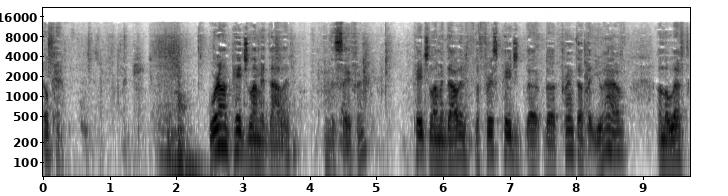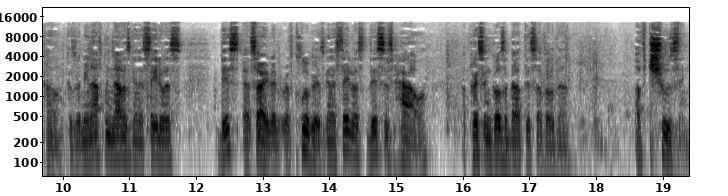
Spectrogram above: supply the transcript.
Okay. We're on page Lamed Daled in the Sefer. Page Lamed the first page, the, the printout that you have on the left column. Because Rabbi Nachman now is going to say to us, this, uh, sorry, Rabbi Rav Kluger is going to say to us, this is how a person goes about this avodah of choosing,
